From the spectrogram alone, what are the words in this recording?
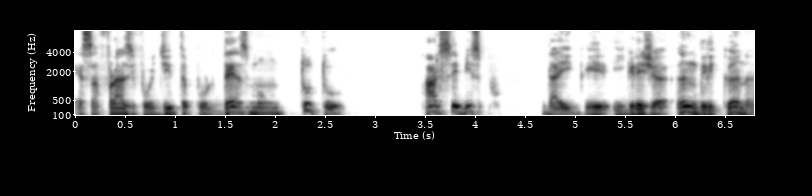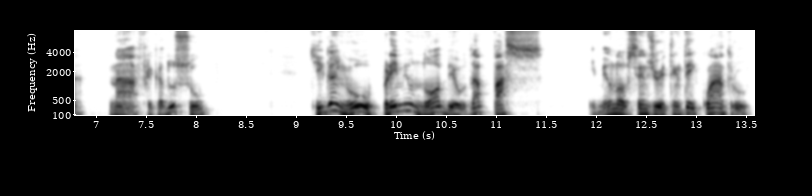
Essa frase foi dita por Desmond Tutu, arcebispo da Igreja Anglicana na África do Sul, que ganhou o Prêmio Nobel da Paz em 1984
